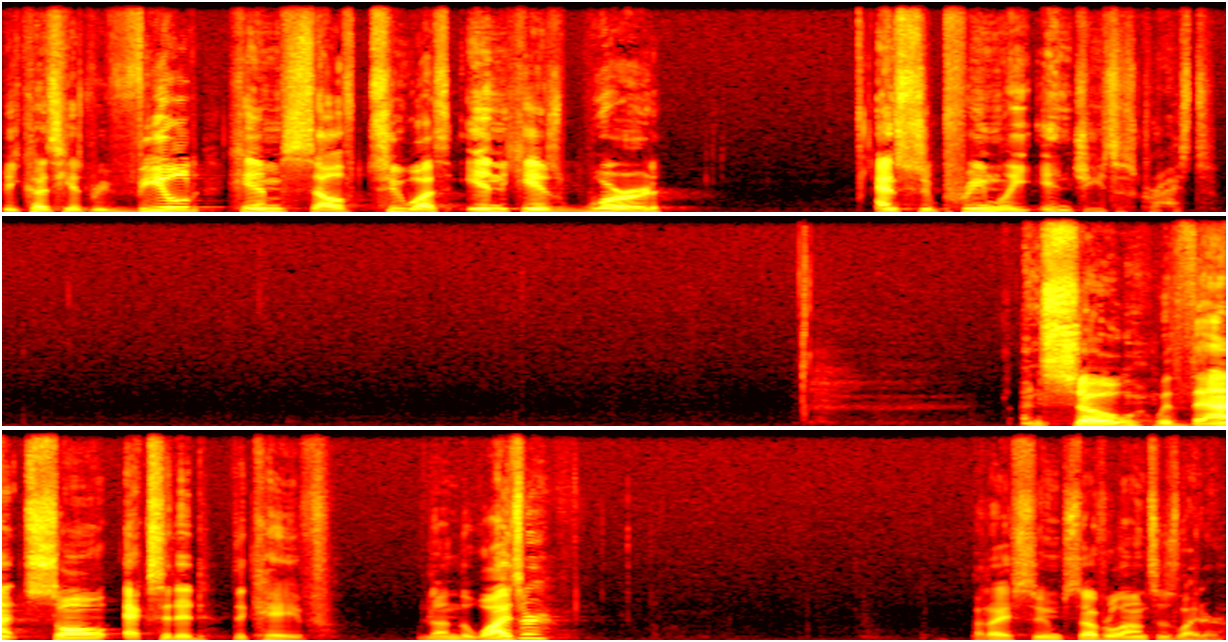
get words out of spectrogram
because He has revealed Himself to us in His Word and supremely in Jesus Christ. And so, with that, Saul exited the cave. None the wiser, but I assume several ounces lighter.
